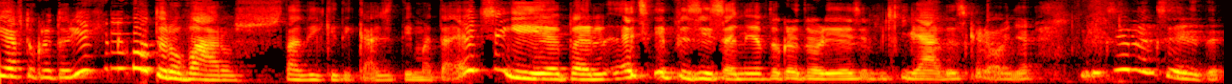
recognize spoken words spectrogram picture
η αυτοκρατορία έχει λιγότερο βάρος στα διοικητικά ζητήματα. Έτσι, έτσι επιζήσαν οι αυτοκρατορίες επί χιλιάδες χρόνια. Δεν ξέρω αν ξέρετε.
